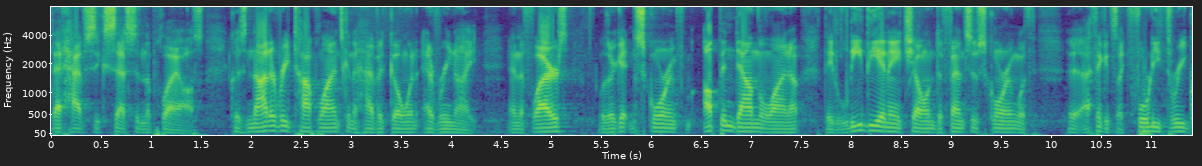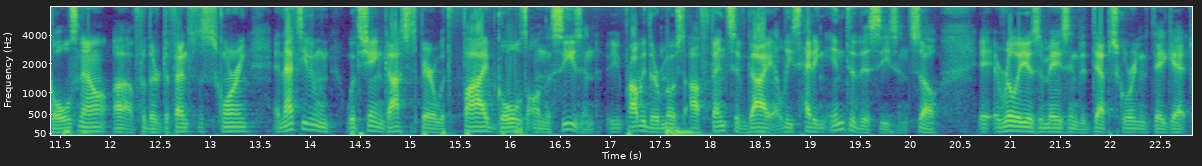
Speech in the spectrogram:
that have success in the playoffs because not every top line is going to have it going every night. And the Flyers, well, they're getting scoring from up and down the lineup. They lead the NHL in defensive scoring with, uh, I think it's like 43 goals now uh, for their defensive scoring, and that's even with Shane Gostisbehere with five goals on the season. Probably their most offensive guy, at least heading into this season. So it, it really is amazing the depth scoring that they get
